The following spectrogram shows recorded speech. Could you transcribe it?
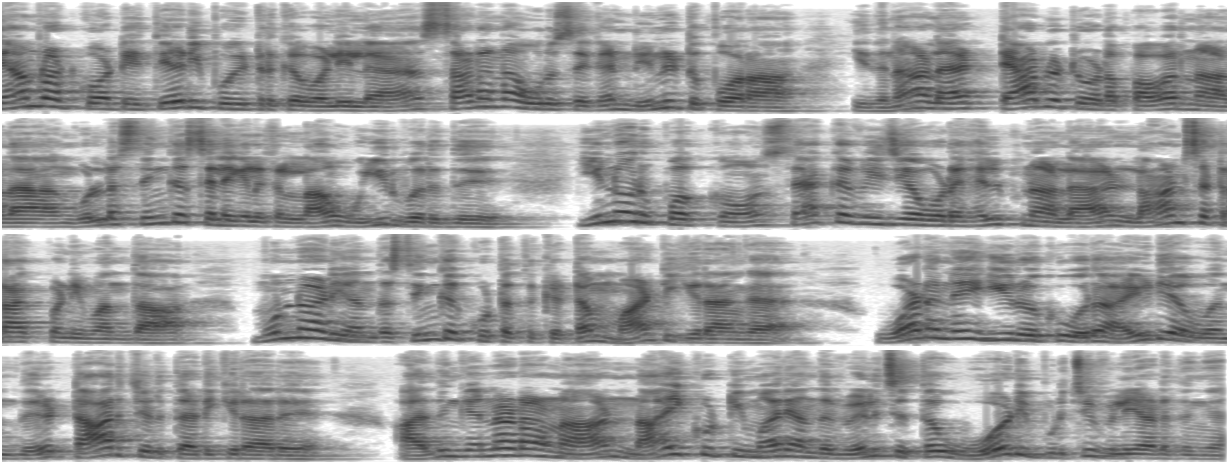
கேம்லாட் கோட்டையை தேடி போயிட்டு இருக்க வழியில் சடனாக ஒரு செகண்ட் நின்றுட்டு போகிறான் இதனால் டேப்லெட்டோட பவர்னால அங்குள்ள சிங்க சிலைகளுக்கெல்லாம் உயிர் வருது. இன்னொரு பக்கம் சேக்கவிஜியாவோட ஹெல்ப்னால லான்ஸை ட்ராக் பண்ணி வந்தா முன்னாடி அந்த சிங்க கூட்டத்துக்கிட்ட மாட்டிக்கிறாங்க. உடனே ஹீரோக்கு ஒரு ஐடியா வந்து டார்ச் எடுத்து அடிக்கிறாரு. அதுங்க என்னடானா நாய்க்குட்டி மாதிரி அந்த வெளிச்சத்தை ஓடி பிடிச்சி விளையாடுதுங்க.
